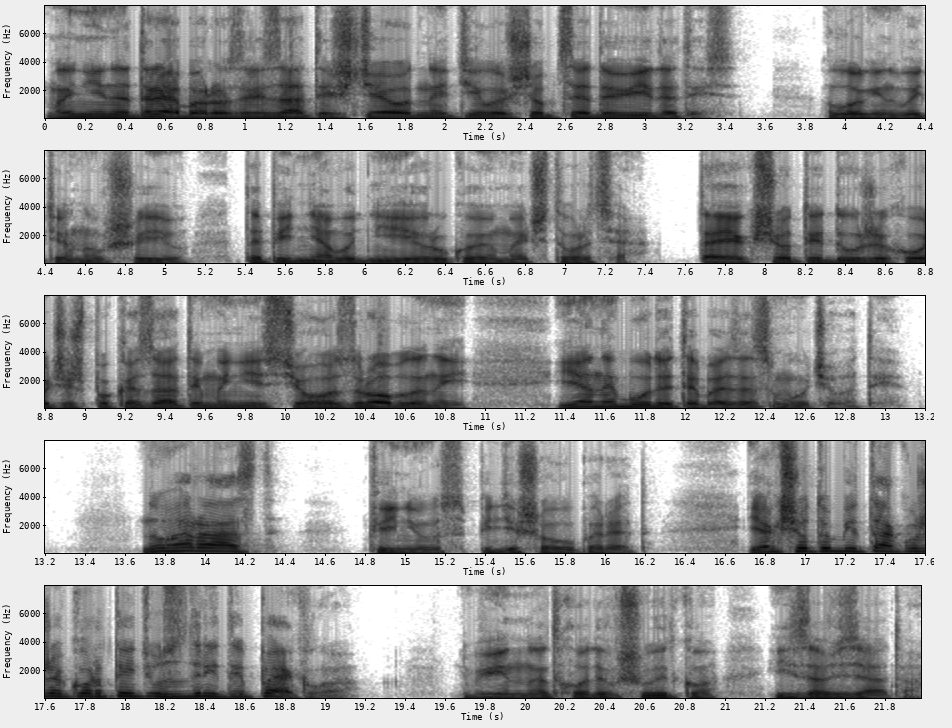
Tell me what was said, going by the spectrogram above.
Мені не треба розрізати ще одне тіло, щоб це довідатись. Логін витягнув шию та підняв однією рукою меч творця. Та якщо ти дуже хочеш показати мені, з чого зроблений, я не буду тебе засмучувати. Ну, гаразд, Фініус підійшов уперед. Якщо тобі так уже кортить уздріти пекло. Він надходив швидко і завзято,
